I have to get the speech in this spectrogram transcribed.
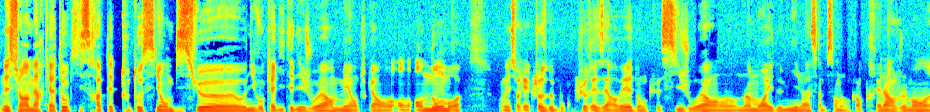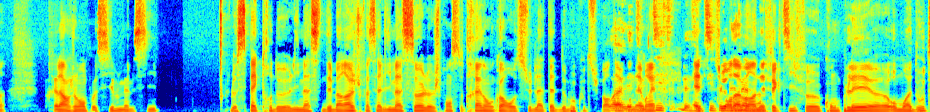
on est sur un mercato qui sera peut-être tout aussi ambitieux euh, au niveau qualité des joueurs, mais en tout cas en, nombre, on est sur quelque chose de beaucoup plus réservé. Donc six joueurs en un mois et demi, là, ça me semble encore très largement, euh, très largement possible, même si le spectre de des barrages face à Limassol, je pense, traîne encore au-dessus de la tête de beaucoup de supporters. on aimerait être sûr d'avoir un effectif euh, complet euh, au mois d'août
